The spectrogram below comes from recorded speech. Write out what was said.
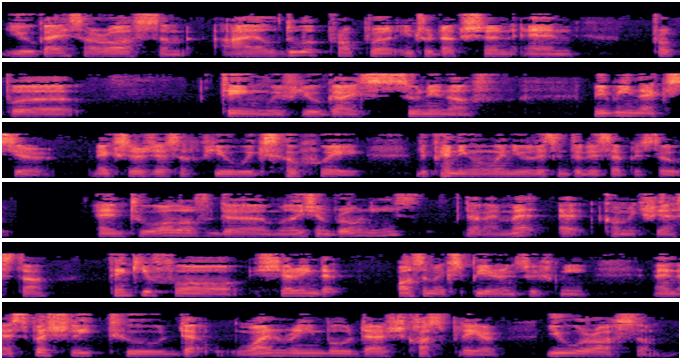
you guys are awesome. I'll do a proper introduction and proper thing with you guys soon enough. Maybe next year. Next year is just a few weeks away, depending on when you listen to this episode. And to all of the Malaysian bronies that I met at Comic Fiesta, thank you for sharing that awesome experience with me. And especially to that one Rainbow Dash cosplayer. You were awesome.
